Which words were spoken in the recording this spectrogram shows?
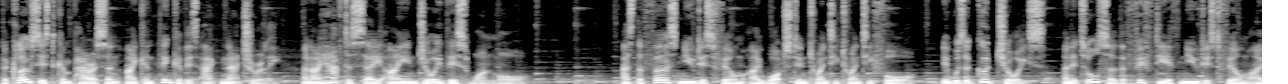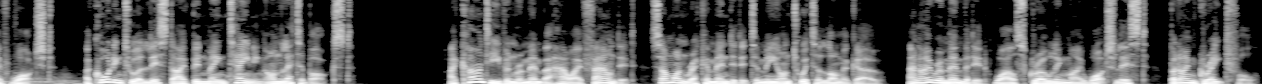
The closest comparison I can think of is Act Naturally, and I have to say I enjoy this one more. As the first nudist film I watched in 2024, it was a good choice, and it's also the 50th nudist film I've watched, according to a list I've been maintaining on Letterboxd. I can't even remember how I found it, someone recommended it to me on Twitter long ago, And I remembered it while scrolling my watch list, but I'm grateful.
